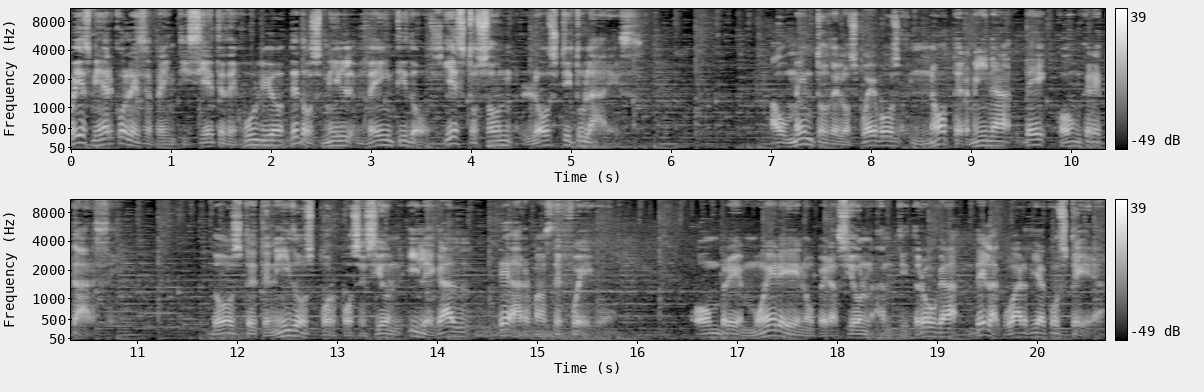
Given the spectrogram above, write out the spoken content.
Hoy es miércoles 27 de julio de 2022 y estos son los titulares. Aumento de los huevos no termina de concretarse. Dos detenidos por posesión ilegal de armas de fuego. Hombre muere en operación antidroga de la Guardia Costera.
